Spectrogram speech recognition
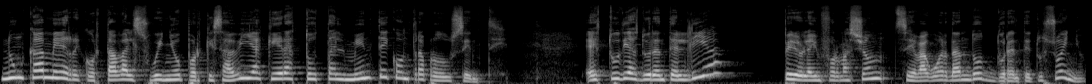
nunca me recortaba el sueño porque sabía que era totalmente contraproducente. Estudias durante el día, pero la información se va guardando durante tu sueño.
